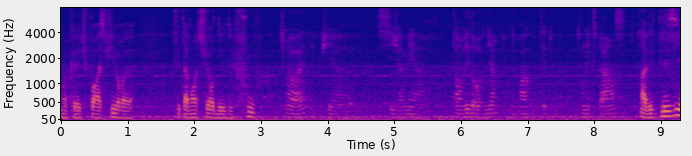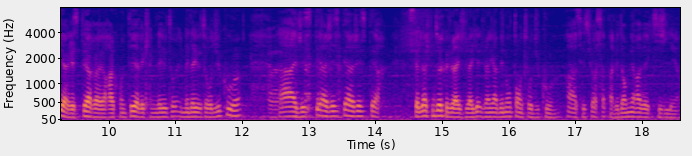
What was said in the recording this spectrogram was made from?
Donc tu pourras suivre cette aventure de, fou. ouais, et puis si jamais tu as envie de revenir pour nous raconter tout ton expérience Avec plaisir, j'espère euh, raconter avec la médaille autour, médaille autour du cou. Hein. Ah, j'espère, j'espère, j'espère. Celle-là, je peux dire que je vais, je, vais la, garder longtemps autour du cou. Hein. Ah, c'est sûr, certain, je vais dormir avec si je l'ai. Hein.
